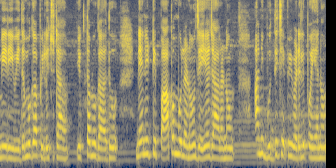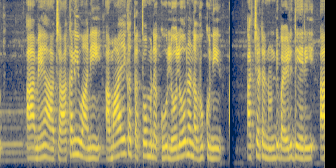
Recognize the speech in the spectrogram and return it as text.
మీరీ విధముగా పిలుచుట యుక్తము కాదు. నేనిట్టి పాపములను జయజాలను అని బుద్ధి చెప్పి వెడలిపోయాను. ఆమె ఆ చాకలివాణి అమాయక తత్వమునకు లోలోన నవ్వుకుని అచ్చట నుండి బయలుదేరి ఆ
